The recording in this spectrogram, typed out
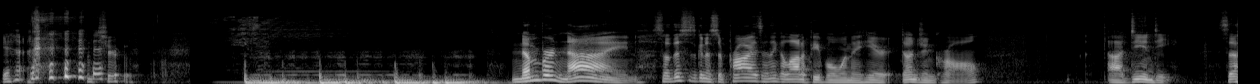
Yeah, true. Number nine. So this is going to surprise, I think, a lot of people when they hear Dungeon Crawl. Uh, D&D. So,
